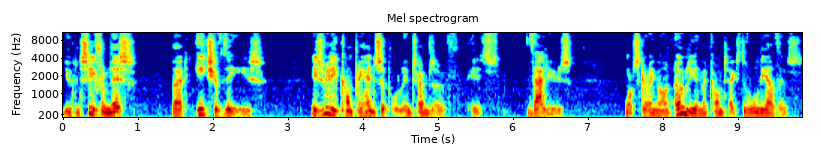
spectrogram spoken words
You can see from this that each of these is really comprehensible in terms of its values what's going on only in the context of all the others.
